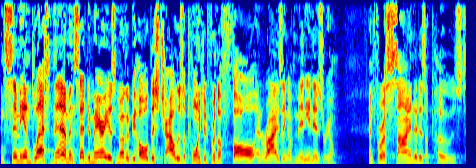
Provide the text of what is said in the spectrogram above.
And Simeon blessed them and said to Mary his mother, Behold, this child is appointed for the fall and rising of many in Israel, and for a sign that is opposed,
